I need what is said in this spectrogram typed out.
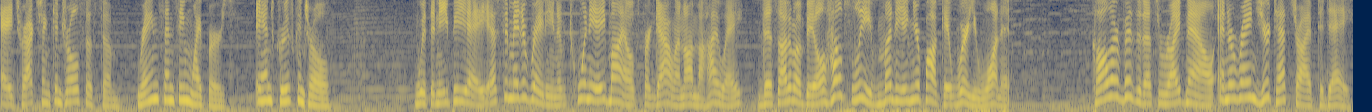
a traction control system, rain sensing wipers, and cruise control. With an EPA estimated rating of 28 miles per gallon on the highway, this automobile helps leave money in your pocket where you want it. Call or visit us right now and arrange your test drive today.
